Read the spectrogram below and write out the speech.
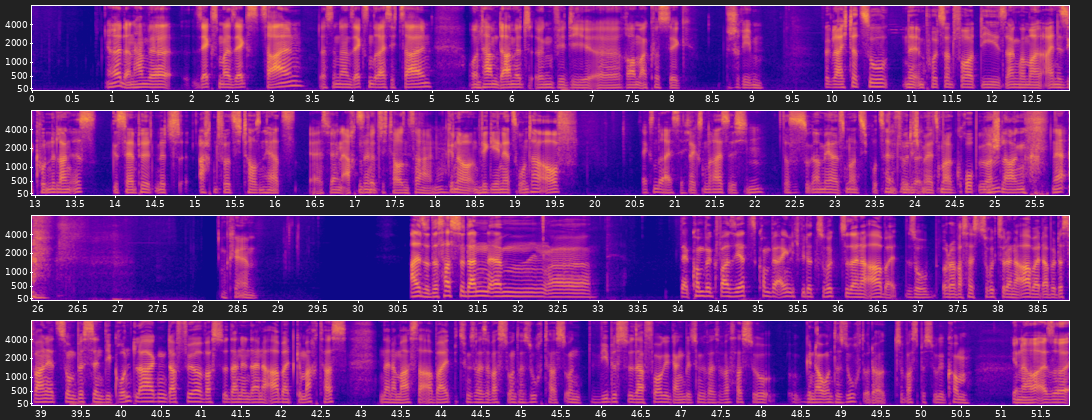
Ja, dann haben wir sechs mal sechs Zahlen, das sind dann 36 Zahlen und haben damit irgendwie die äh, Raumakustik beschrieben. Vergleich dazu eine Impulsantwort, die sagen wir mal eine Sekunde lang ist, gesampelt mit 48.000 Hertz. Ja, es wären 48.000 Zahlen. Ne? Genau, und wir gehen jetzt runter auf 36. 36. Mhm. Das ist sogar mehr als 90 Prozent, würde ich mir jetzt mal grob mhm. überschlagen. Ja. Okay. Also, das hast du dann, ähm, äh, da kommen wir quasi jetzt, kommen wir eigentlich wieder zurück zu deiner Arbeit. So, oder was heißt zurück zu deiner Arbeit? Aber das waren jetzt so ein bisschen die Grundlagen dafür, was du dann in deiner Arbeit gemacht hast, in deiner Masterarbeit, beziehungsweise was du untersucht hast. Und wie bist du da vorgegangen, beziehungsweise was hast du genau untersucht oder zu was bist du gekommen? Genau, also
